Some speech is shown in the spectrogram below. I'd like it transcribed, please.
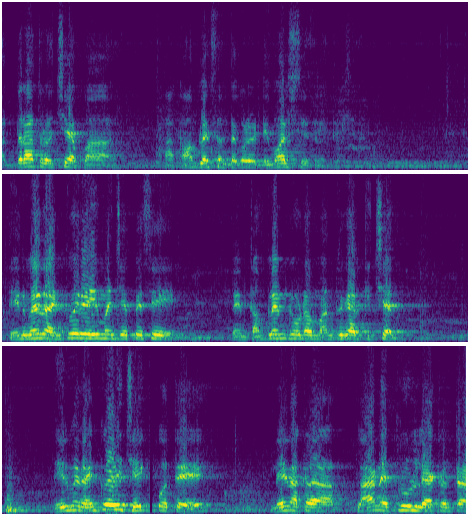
అర్ధరాత్రి వచ్చి ఆ కాంప్లెక్స్ అంతా కూడా డిమాలిష్ చేశారు అధ్యక్ష. దీని మీద ఎంక్వైరీ చేయమని చెప్పేసి నేను కంప్లైంట్ కూడా మంత్రి గారికి ఇచ్చాను. దీని మీద ఎంక్వైరీ చేయకపోతే నేను అక్కడ ప్లాన్ అప్రూవల్ లేకుండా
